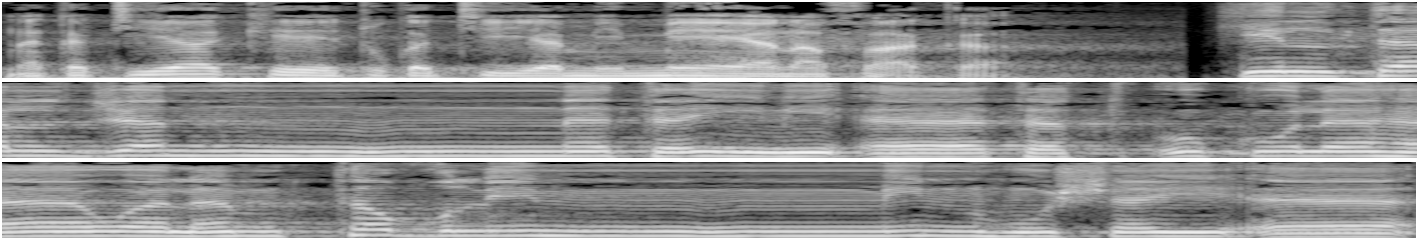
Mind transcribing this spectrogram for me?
na kati yake tukatia mimea ya nafaka. كلتا الجنتين اتت اكلها ولم تظلم منه شيئا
